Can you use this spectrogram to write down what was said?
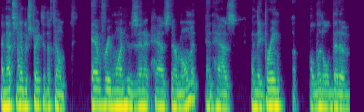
And that's another strength of the film. Everyone who's in it has their moment and has, and they bring a, a little bit of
